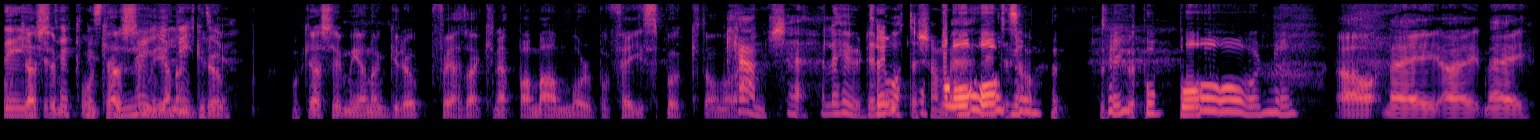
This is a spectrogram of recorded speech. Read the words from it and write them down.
det är kanske, inte tekniskt hon kanske möjligt. Grupp, Hon kanske är med i någon grupp för att knäppa mammor på Facebook. Kanske, eller hur? Det Tänk låter som barnen. lite så. Tänk på barnen. Ja, nej, nej, nej.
